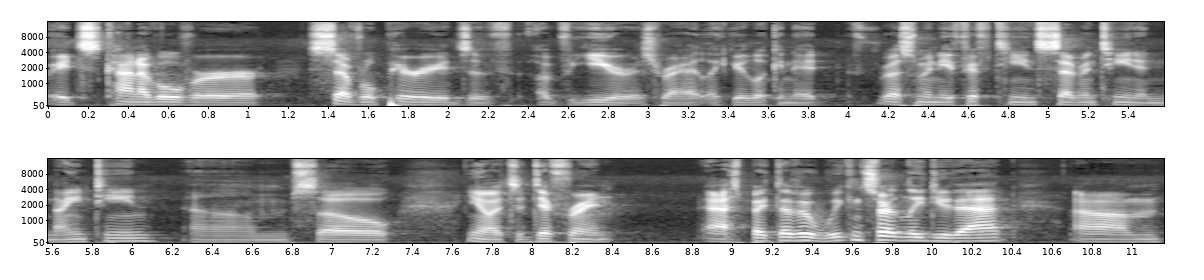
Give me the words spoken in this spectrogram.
it's kind of over several periods of, of years, right? Like you're looking at WrestleMania 15, 17, and 19. Um, so you know, it's a different aspect of it. We can certainly do that. Um,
